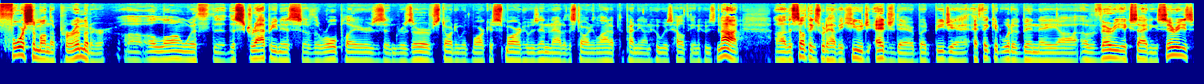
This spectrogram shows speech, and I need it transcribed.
force him on the perimeter, uh, along with the, the scrappiness of the role players and reserves, starting with Marcus Smart, who was in and out of the starting lineup depending on who was healthy and who's not. Uh, the Celtics would have a huge edge there, but BJ, I, I think it would have been a, uh, a very exciting series.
